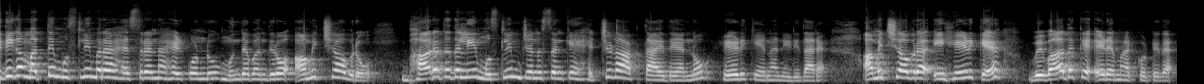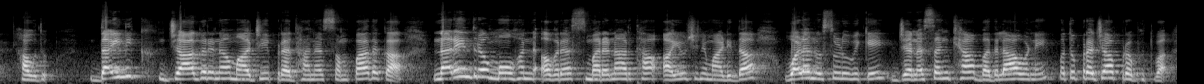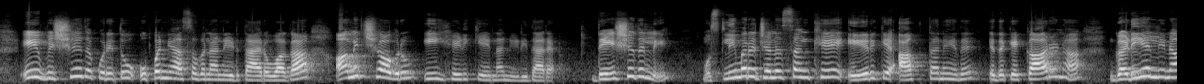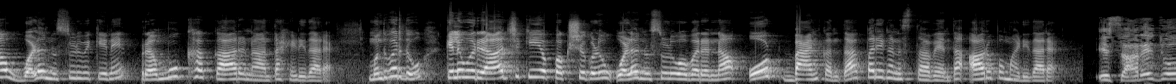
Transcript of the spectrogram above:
ಇದೀಗ ಮತ್ತೆ ಮುಸ್ಲಿಮರ ಹೆಸರನ್ನ ಹೇಳ್ಕೊಂಡು ಮುಂದೆ ಬಂದಿರೋ ಅಮಿತ್ ಶಾ ಅವರು, ಭಾರತದಲ್ಲಿ ಮುಸ್ಲಿಂ ಜನಸಂಖ್ಯೆ ಹೆಚ್ಚಳ ಆಗ್ತಾ ಇದೆ ಅನ್ನೋ ಹೇಳಿಕೆಯನ್ನ ನೀಡಿದ್ದಾರೆ. ಅಮಿತ್ ಶಾ ಅವರ ಈ ಹೇಳಿಕೆ ವಿವಾದಕ್ಕೆ ಎಡೆ ಮಾಡಿಕೊಟ್ಟಿದೆ. ಹೌದು. ದೈನಿಕ್ ಜಾಗರಣ ಮಾಜಿ ಪ್ರಧಾನ ಸಂಪಾದಕ ನರೇಂದ್ರ ಮೋಹನ್ ಅವರ ಸ್ಮರಣಾರ್ಥ ಆಯೋಜನೆ ಮಾಡಿದ್ದ ಒಳನುಸುಳುವಿಕೆ, ಜನಸಂಖ್ಯಾ ಬದಲಾವಣೆ ಮತ್ತು ಪ್ರಜಾಪ್ರಭುತ್ವ ಈ ವಿಷಯದ ಕುರಿತು ಉಪನ್ಯಾಸವನ್ನು ನೀಡ್ತಾ ಇರುವಾಗ ಅಮಿತ್ ಶಾ ಅವರು ಈ ಹೇಳಿಕೆಯನ್ನು ನೀಡಿದ್ದಾರೆ. ದೇಶದಲ್ಲಿ ಮುಸ್ಲಿಮರ ಜನಸಂಖ್ಯೆ ಏರಿಕೆ ಆಗ್ತಾನೇ ಇದೆ. ಇದಕ್ಕೆ ಕಾರಣ ಗಡಿಯಲ್ಲಿನ ಒಳನುಸುಳುವಿಕೆನೇ ಪ್ರಮುಖ ಕಾರಣ ಅಂತ ಹೇಳಿದ್ದಾರೆ. ಮುಂದುವರೆದು ಕೆಲವು ರಾಜಕೀಯ ಪಕ್ಷಗಳು ಒಳನುಸುಳುವವರನ್ನ ವೋಟ್ ಬ್ಯಾಂಕ್ ಅಂತ ಪರಿಗಣಿಸ್ತವೆ ಅಂತ ಆರೋಪ ಮಾಡಿದ್ದಾರೆ ये सारे जो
